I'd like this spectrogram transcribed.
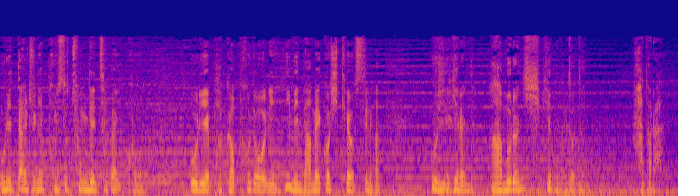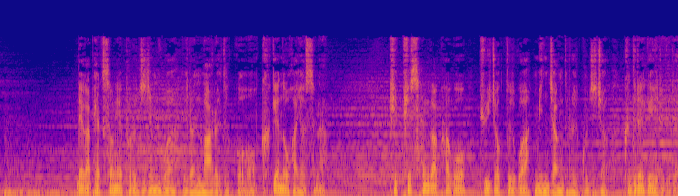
우리 딸 중에 벌써 종된 자가 있고 우리의 밭과 포도원이 이미 남의 것이 되었으나 우리에게는 아무런 힘이 없도다. 하더라 내가 백성의 부르짖음과 이런 말을 듣고 크게 노하였으나 깊이 생각하고 귀족들과 민장들을 꾸짖어 그들에게 이르기를.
